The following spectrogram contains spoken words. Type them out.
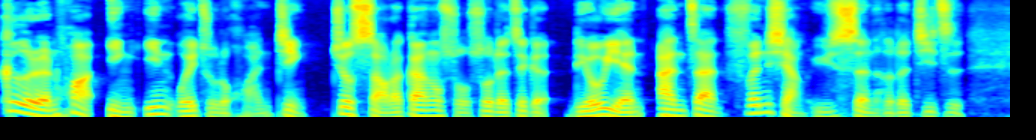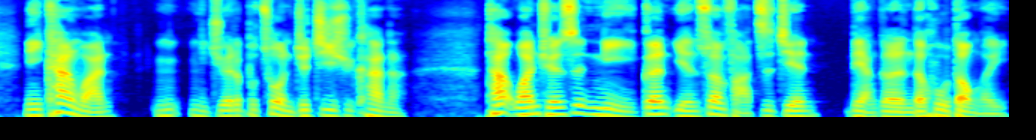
个人化影音为主的环境，就少了刚刚所说的这个留言、按赞、分享与审核的机制。你看完，你你觉得不错，你就继续看呐、它完全是你跟演算法之间两个人的互动而已。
